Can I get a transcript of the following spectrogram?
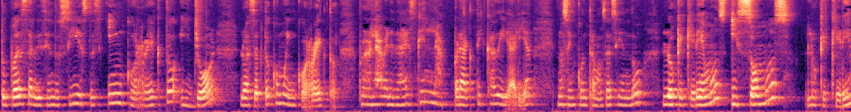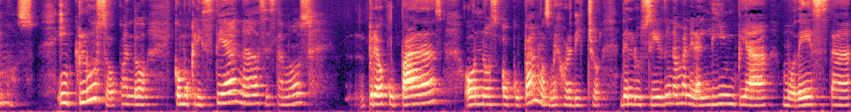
tú puedes estar diciendo, sí, esto es incorrecto y yo lo acepto como incorrecto, pero la verdad es que en la práctica diaria nos encontramos haciendo lo que queremos y somos lo que queremos. Incluso cuando como cristianas estamos preocupadas o nos ocupamos, mejor dicho, de lucir de una manera limpia, modesta,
